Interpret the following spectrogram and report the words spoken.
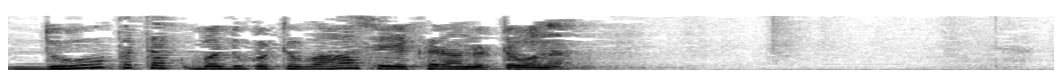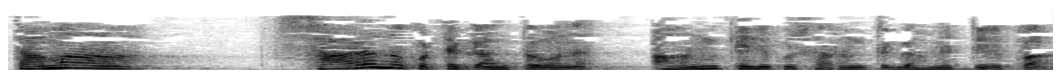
දූපතක් බදු කොට වාසය කරන්නට ඕන තමා සරණ කොට ගන්නට ඕන අන් කෙනෙකු සරණට ගන්නට එපා.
